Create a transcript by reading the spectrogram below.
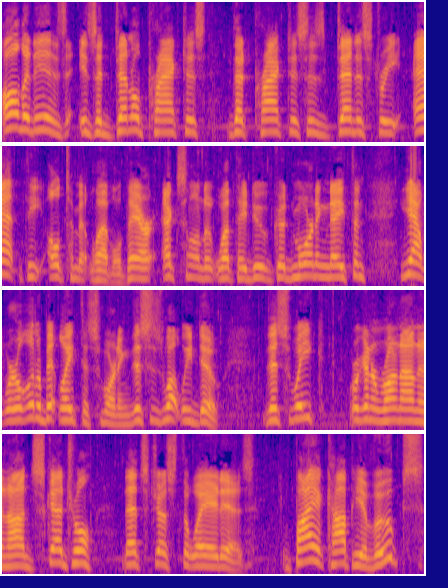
All it is is a dental practice that practices dentistry at the ultimate level. They are excellent at what they do. Good morning, Nathan. Yeah, we're a little bit late this morning. This is what we do. This week, we're going to run on an odd schedule. That's just the way it is. Buy a copy of Oops.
